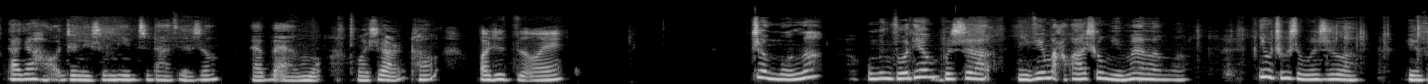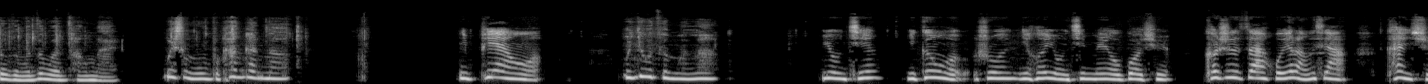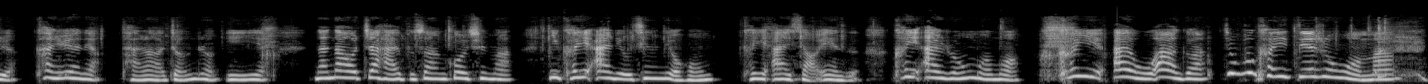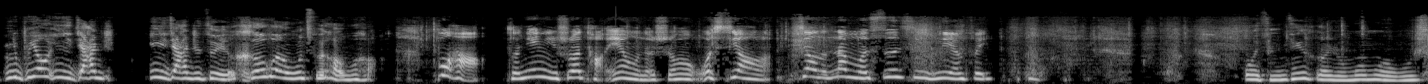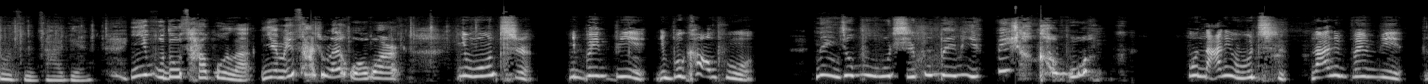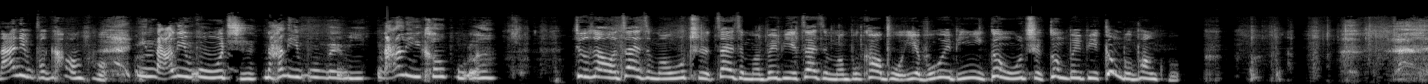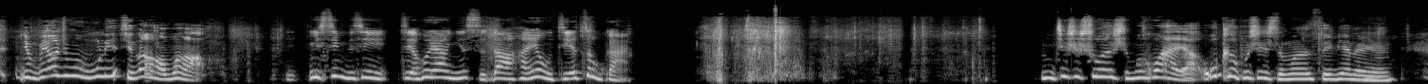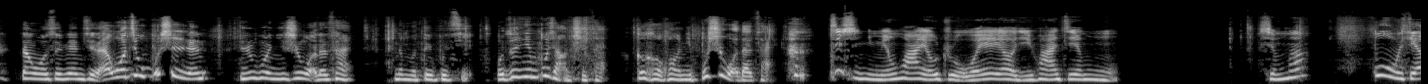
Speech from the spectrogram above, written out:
大家好，这里是励志大学生 FM，我是尔康，我是紫薇。怎么了？我们昨天不是已经把话说明白了吗？又出什么事了？脸色怎么这么苍白？为什么不看看呢？你骗我！我又怎么了？永清，你跟我说你和永清没有过去，可是，在回廊下看雪、看月亮，谈了整整一夜，难道这还不算过去吗？你可以爱柳青、柳红，可以爱小叶子，可以爱容嬷嬷，可以爱五阿哥，就不可以接受我吗？你不要一家之一家之罪，何患无辞，好不好？不好。昨天你说讨厌我的时候，我笑了，笑得那么撕心裂肺。我曾经和容嬷嬷无数次擦肩，衣服都擦破了，也没擦出来火花。你无耻，你卑鄙，你不靠谱。那你就不无耻，不卑鄙，非常靠谱。我哪里无耻，哪里卑鄙，哪里不靠谱？你哪里不无耻，哪里不卑鄙，哪里靠谱了？就算我再怎么无耻，再怎么卑鄙，再怎么不靠谱，也不会比你更无耻、更卑鄙、更不靠谱。你不要这么无理取闹好不好？你你信不信姐会让你死的很有节奏感？你这是说的什么话呀？我可不是什么随便的人，但我随便起来，我就不是人。如果你是我的菜，那么对不起，我最近不想吃菜。更何况你不是我的菜，哼！即使你名花有主，我也要移花接木，行吗？不行。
